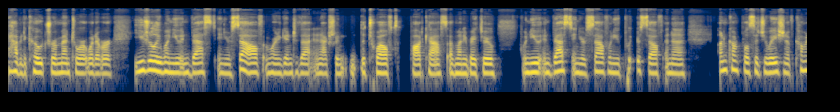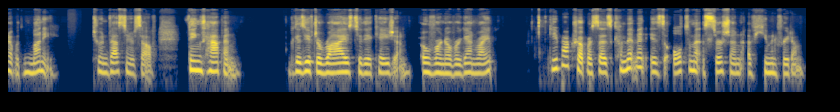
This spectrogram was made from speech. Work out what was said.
having a coach or a mentor or whatever usually when you invest in yourself and we're going to get into that in actually the 12th podcast of money breakthrough when you invest in yourself when you put yourself in a uncomfortable situation of coming up with money to invest in yourself things happen because you have to rise to the occasion over and over again right? Deepak chopra says commitment is the ultimate assertion of human freedom.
